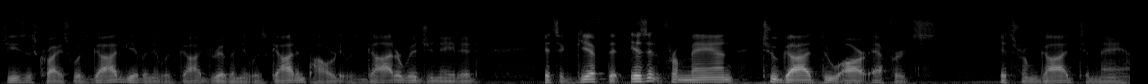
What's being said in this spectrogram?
Jesus Christ was God given, it was God driven, it was God empowered, it was God originated it's a gift that isn't from man to God through our efforts. It's from God to man.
